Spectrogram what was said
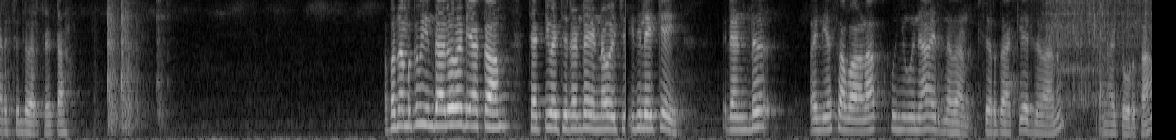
അരച്ചിട്ട് വരട്ടെ കേട്ടോ അപ്പം നമുക്ക് വീന്താലും റെഡിയാക്കാം. ചട്ടി വെച്ചിട്ടുണ്ട് എണ്ണ ഒഴിച്ച് ഇതിലേക്ക് രണ്ട് വലിയ സവാള കുഞ്ഞു കുഞ്ഞ അരിഞ്ഞതാണ് ചെറുതാക്കി അരിഞ്ഞതാണ്. നന്നായിട്ട് കൊടുക്കാം.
